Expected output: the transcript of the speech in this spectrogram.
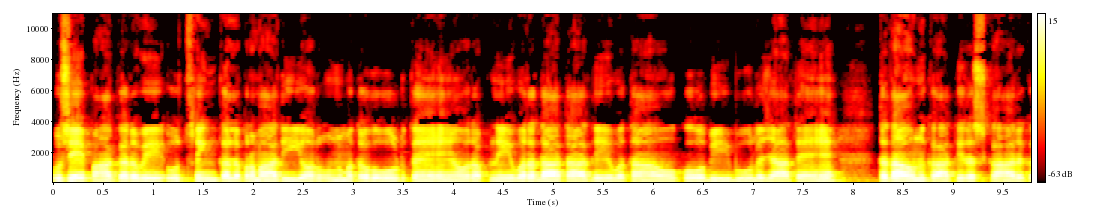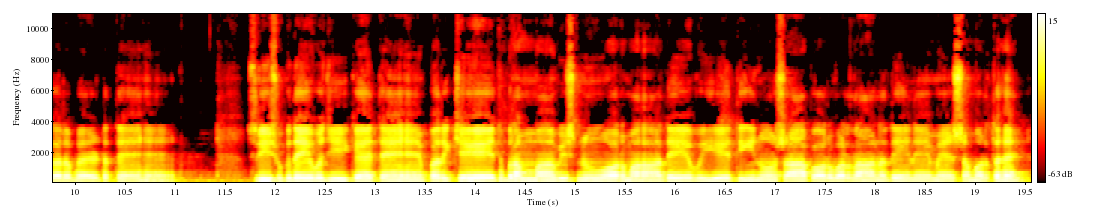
उसे पाकर वे उच्छृंखल प्रमादी और उन्मत हो उठते हैं और अपने वरदाता देवताओं को भी भूल जाते हैं तथा उनका तिरस्कार कर बैठते हैं। श्री सुखदेव जी कहते हैं परीक्षित ब्रह्मा, विष्णु और महादेव, ये तीनों साप और वरदान देने में समर्थ हैं।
